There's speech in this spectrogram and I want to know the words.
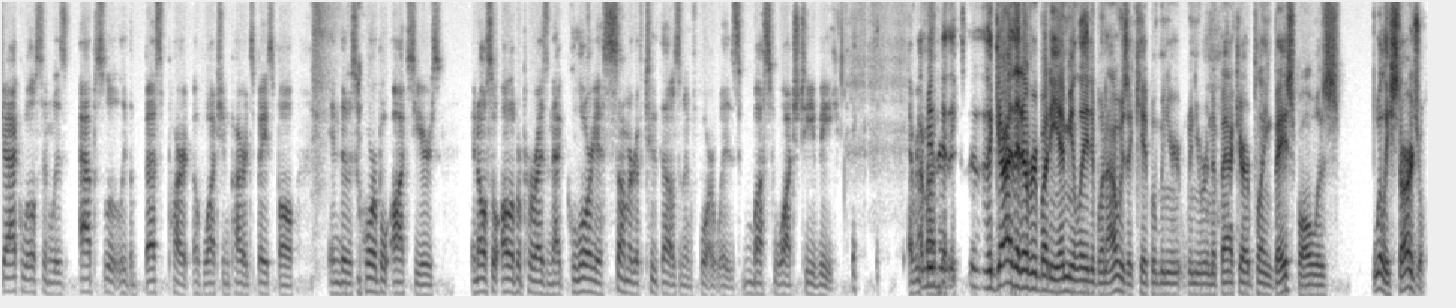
Jack Wilson was absolutely the best part of watching Pirates baseball in those horrible aughts years. And also Oliver Perez in that glorious summer of 2004 was must watch TV. Every I mean, the, the, the guy that everybody emulated when I was a kid, but when you're when you were in the backyard playing baseball, was Willie Stargell.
